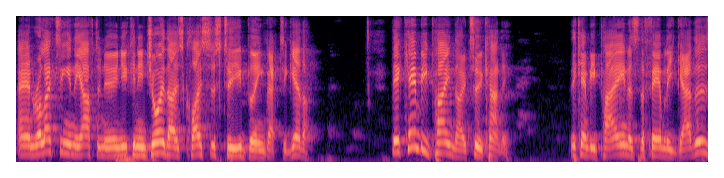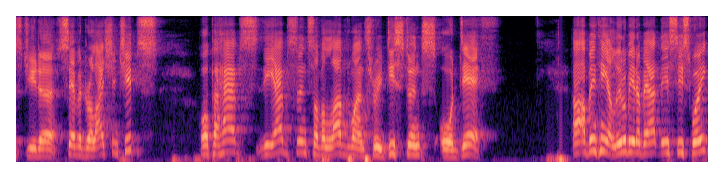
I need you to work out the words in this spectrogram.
and relaxing in the afternoon. You can enjoy those closest to you being back together. There can be pain though too, can't there? There can be pain as the family gathers due to severed relationships or perhaps the absence of a loved one through distance or death. Uh, I've been thinking a little bit about this this week.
